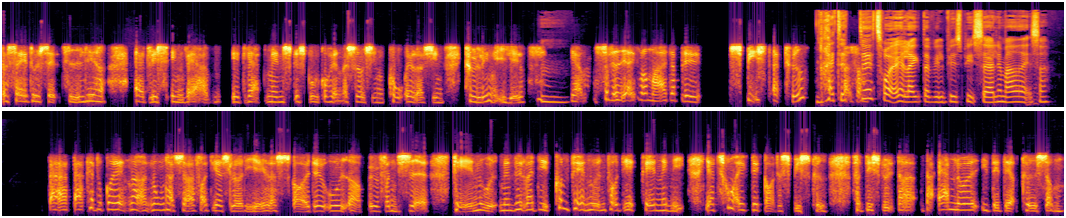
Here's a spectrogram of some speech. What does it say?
der sagde du selv tidligere, at hvis en hver, et hvert menneske skulle gå hen og slå sin ko eller sin kylling ihjel, mm. ja, så ved jeg ikke, hvor meget der blev spist af kød. Nej, det, altså, det tror jeg heller ikke, der vil blive spist særlig meget af, så. Der, der kan du gå ind, og nogen har sørget for, at de har slået det ihjel og skøjet det ud, og bøfferne ser pæne ud. Men ved du hvad, de er ikke kun pæne udenpå, de er ikke pæne ind i. Jeg tror ikke, det er godt at spise kød. For det skyld, der, der er noget i det der kød, som,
